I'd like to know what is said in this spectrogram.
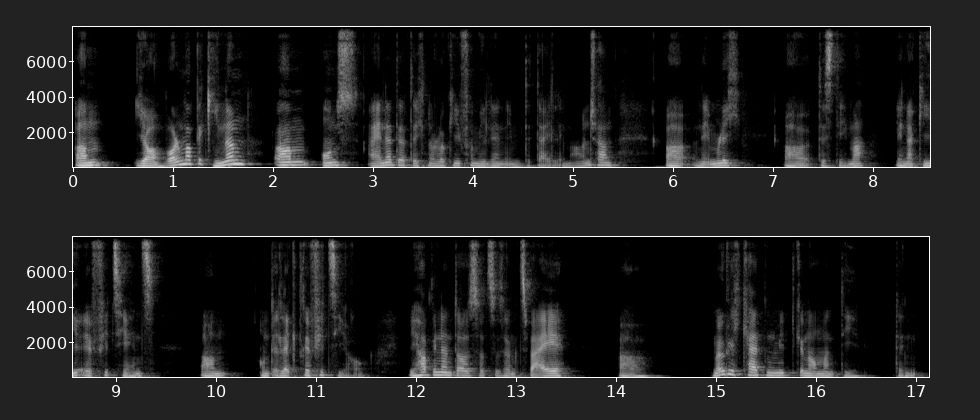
Ähm, ja, wollen wir beginnen, ähm, uns eine der Technologiefamilien im Detail immer anschauen, äh, nämlich äh, das Thema Energieeffizienz ähm, und Elektrifizierung. Ich habe Ihnen da sozusagen zwei äh, Möglichkeiten mitgenommen, die den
